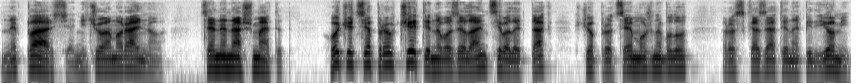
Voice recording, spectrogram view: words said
Не парся, нічого аморального. Це не наш метод. Хочеться провчити новозеландців, але так, щоб про це можна було розказати на підйомі,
